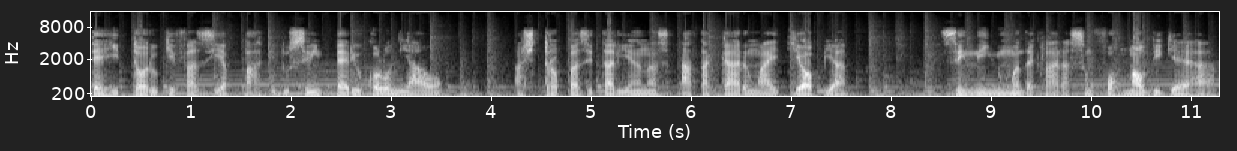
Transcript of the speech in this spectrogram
território que fazia parte do seu império colonial, as tropas italianas atacaram a Etiópia, sem nenhuma declaração formal de guerra.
